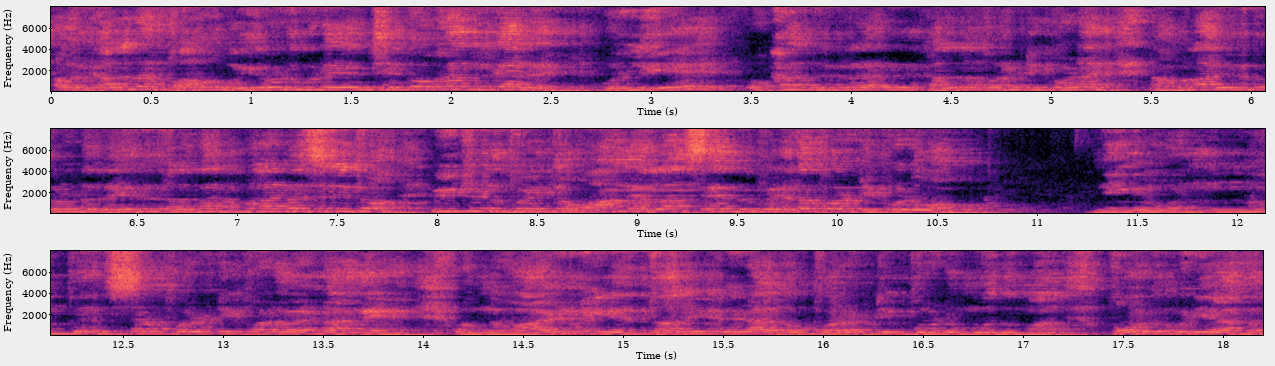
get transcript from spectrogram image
அவர் கல்ல பாவம் உயிரோடு கூட எழுந்து எங்க உட்காந்துருக்காரு உள்ளேயே உட்காந்துருக்கிறாரு கல்ல புரட்டி போட நம்மளா இருக்கிறோட தைரியத்துல தான் நம்மளா என்ன செஞ்சிட்டோம்? வீட்டுக்கு போயிட்டோம். வாங்க எல்லாம் சேர்ந்து போய் எதை புரட்டி போடுவோம்? நீங்க ஒன்றும் பெருசா புரட்டி போட வேண்டாங்க உங்க வாழ்க்கையை தலைகீழாக புரட்டி போடும் போதுமா போடும்படியாக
